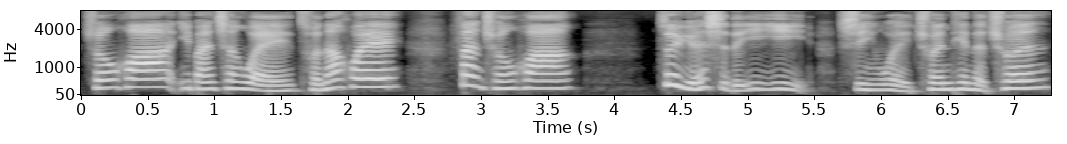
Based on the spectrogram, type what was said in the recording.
春花一般称为春仔花、泛春花。最原始的意义是因为春天的“春”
